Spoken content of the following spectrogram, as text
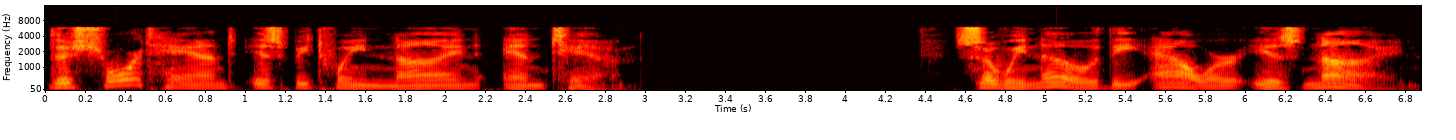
The shorthand is between 9 and 10. So we know the hour is 9.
